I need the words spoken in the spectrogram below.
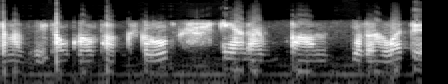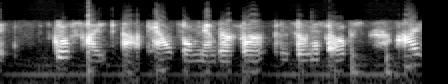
some of the Elk Grove public schools, and I um, was an elected school site uh, council member for Cosumnes Oaks High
